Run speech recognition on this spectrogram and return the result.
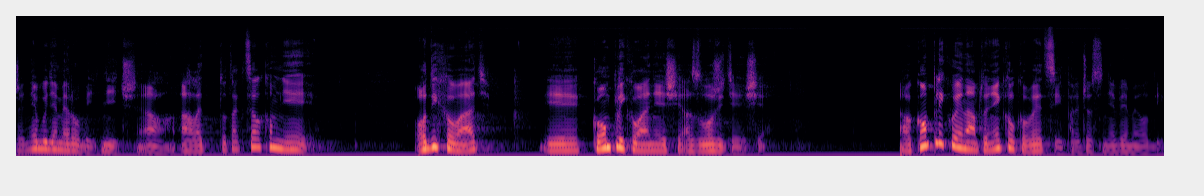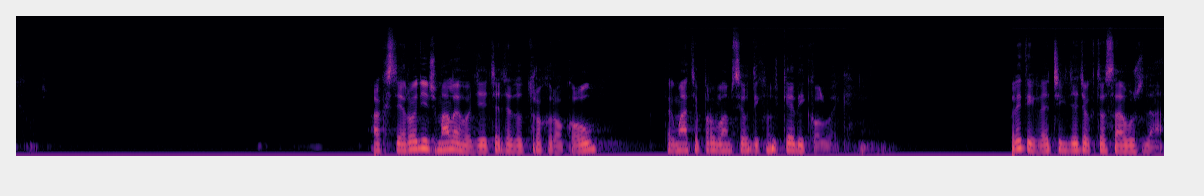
že nebudeme robiť nič. Ale to tak celkom nie je. Oddychovať je komplikovanejšie a zložitejšie. Ale komplikuje nám to niekoľko vecí, prečo si nevieme oddychnúť. Ak ste rodič malého dieťaťa do troch rokov, tak máte problém si oddychnúť kedykoľvek. Pri tých väčších deťoch to sa už dá.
